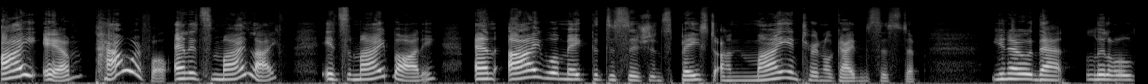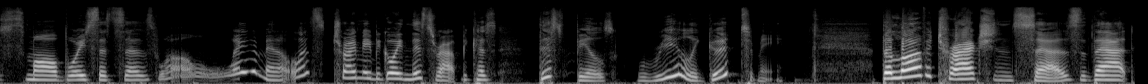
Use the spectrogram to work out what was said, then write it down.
I am powerful, and it's my life, it's my body, and I will make the decisions based on my internal guidance system. You know, that little small voice that says, Well, wait a minute, let's try maybe going this route because this feels really good to me. The law of attraction says that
